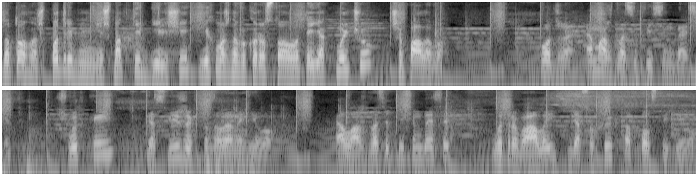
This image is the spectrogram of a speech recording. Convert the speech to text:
До того ж, подрібнені шматки більші, їх можна використовувати як мульчу чи паливо. Отже, MH2810 швидкий для свіжих та зелених гілок. LH2810 витривалий для сухих та товстих гілок.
